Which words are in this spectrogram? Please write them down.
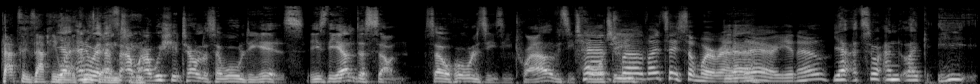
that's exactly Yeah, what it anyway, comes down I, to I wish you told us how old he is. He's the eldest son. So how old is he? Is he 12? Is he 10, 14? 12, I'd say somewhere around Yeah. there, you know? Yeah, so, and like he.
